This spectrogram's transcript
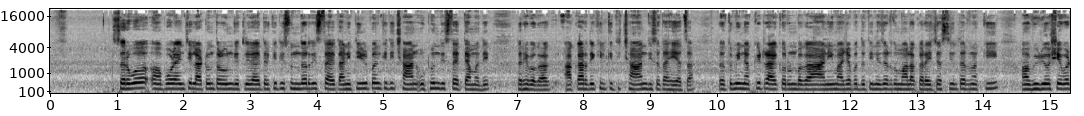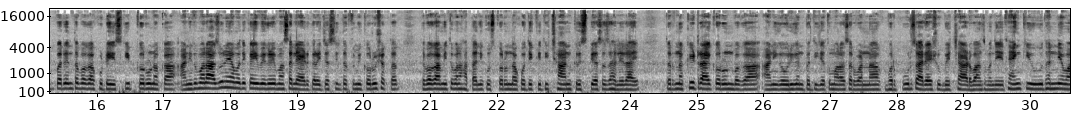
सर्व पोळ्यांची लाटून तळून घेतलेली आहे. तर किती सुंदर दिसत आहेत आणि तीळ पण किती छान उठून दिसत आहेत त्यामध्ये. तर हे बघा आकार देखील किती छान दिसत आहे याचा. तर तुम्ही नक्की ट्राय करून बघा आणि माझ्या पद्धतीने जर तुम्हाला करायचे असतील तर नक्की व्हिडिओ शेवटपर्यंत बघा कुठे स्किप करू नका. आणि तुम्हाला अजून यामध्ये काही वेगळे मसाले ॲड करायचे असतील तर तुम्ही करू शकतात. तर बघा मी तुम्हाला हाताने कुस्करून दाखवते किती छान क्रिस्पी असं झालेलं आहे. तर नक्की ट्राय करून बघा. आणि गौरी गणपतीच्या तुम्हाला सर्वांना भरपूर साऱ्या शुभेच्छा ॲडव्हान्समध्ये थँक्यू धन्यवाद.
